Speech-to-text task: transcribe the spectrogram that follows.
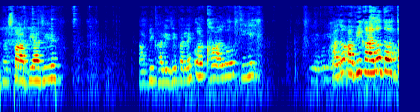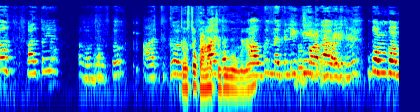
दोस्तों आप भी आ जाइए। आप भी खा लीजिए पहले। और खा लो जी खा लो अभी खा लो दोस्तों कल तो ये और दोस्तों आज को दोस्तों खाना शुरू हो गया। नकली दोस्तों आप भी गा खा के लीजिए बम बम।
